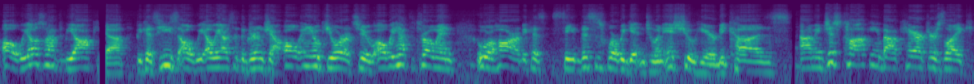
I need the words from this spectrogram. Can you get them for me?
oh, we also have to be Byakuya because he's, oh, we, oh, we also have the Grimmjow. Oh, and Ulquiorra, too. Oh, we have to throw in Urahara because, see, this is where we get into an issue here because, I mean, just talking about characters like,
